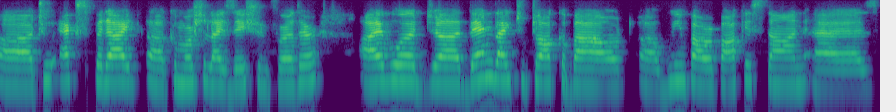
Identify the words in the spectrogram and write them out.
uh, to expedite uh, commercialization further. I would uh, then like to talk about uh, We Empower Pakistan as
